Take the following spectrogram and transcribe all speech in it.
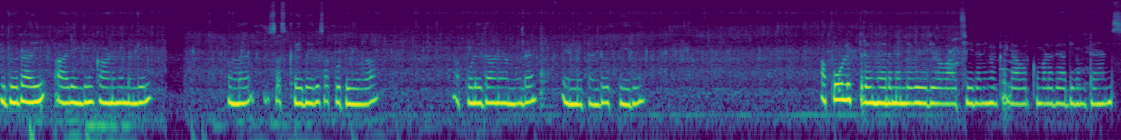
പുതിയതായി ആരെങ്കിലും കാണുന്നുണ്ടെങ്കിൽ ഒന്ന് സബ്സ്ക്രൈബ് ചെയ്ത് സപ്പോർട്ട് ചെയ്യുക. അപ്പോൾ ഇതാണ് നമ്മുടെ എണ്ണിത്തണ്ട് ഉപ്പേരി. അപ്പോൾ ഇത്രയും നേരം എന്റെ വീഡിയോ വാച്ച് ചെയ്ത നിങ്ങൾക്ക് എല്ലാവർക്കും വളരെയധികം താങ്ക്സ്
